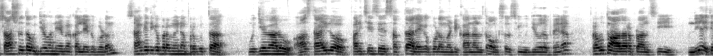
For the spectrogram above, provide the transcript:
శాశ్వత ఉద్యోగ నియామకాలు లేకపోవడం సాంకేతికపరమైన ప్రభుత్వ ఉద్యోగాలు ఆ స్థాయిలో పనిచేసే సత్తా లేకపోవడం వంటి కారణాలతో అవుట్సోర్సింగ్ ఉద్యోగులపైన ప్రభుత్వం ఆధారపడాల్సి ఉంది. అయితే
